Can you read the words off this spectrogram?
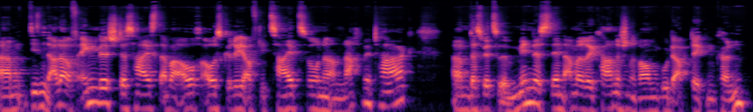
Ähm, die sind alle auf Englisch, das heißt aber auch ausgerichtet auf die Zeitzone am Nachmittag, ähm, dass wir zumindest den amerikanischen Raum gut abdecken können.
